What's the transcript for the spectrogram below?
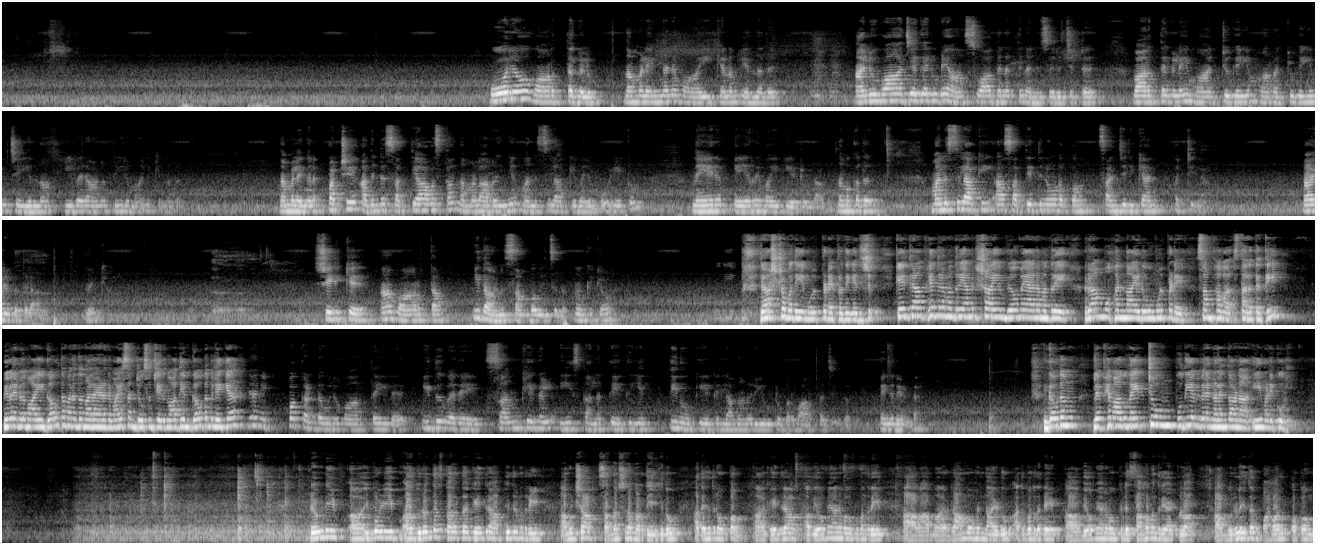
ഓരോ വാർത്തകളും നമ്മൾ എങ്ങനെ വായിക്കണം എന്നത് അനുവാചകരുടെ ആസ്വാദനത്തിനനുസരിച്ചിട്ട് വാർത്തകളെ മാറ്റുകയും മറയ്ക്കുകയും ചെയ്യുന്ന ഇവരാണ് തീരുമാനിക്കുന്നത്. നമ്മളെങ്ങനെ പക്ഷേ അതിന്റെ സത്യാവസ്ഥ നമ്മൾ അറിഞ്ഞ് മനസ്സിലാക്കി വരുമ്പോഴേക്കും നേരം ഏറെ വൈകിയിട്ടുണ്ടാകും. നമുക്കത് മനസ്സിലാക്കി ആ സത്യത്തിനോടൊപ്പം സഞ്ചരിക്കാൻ പറ്റില്ല. ആ രൂപത്തിലാണ്. ശരിക്ക് ആ വാർത്ത ഇതാണ് സംഭവിച്ചത്. നോക്കിക്കോ. രാഷ്ട്രപതിയും ഉൾപ്പെടെ പ്രതികരിച്ചു. കേന്ദ്ര ആഭ്യന്തരമന്ത്രി അമിത്ഷായും വ്യോമയാന മന്ത്രി രാംമോഹൻ നായിഡുവും ഉൾപ്പെടെ സംഭവ സ്ഥലത്തെത്തി. വിവരങ്ങളുമായി ഗൗതം അനന്തനാരായണനും ഐസൻ ജോസും ചേരുന്നു. ആദ്യം ഗൗതമിലേക്ക്. ഞാൻ ഇപ്പൊ കണ്ട ഒരു വാർത്തയിൽ ഇതുവരെ സംഖ്യകൾ ഈ സ്ഥലത്തേക്ക് എത്തി നോക്കിയിട്ടില്ല എന്നാണ് ഒരു യൂട്യൂബർ വാർത്ത ചെയ്തത്. എങ്ങനെയുണ്ട്? ഗൗതം ലഭ്യമാകുന്ന ഏറ്റവും പുതിയ വിവരങ്ങൾ എന്താണ് ഈ മണിക്കൂറിൽ? രോഹിണി ഇപ്പോൾ ഈ ദുരന്ത സ്ഥലത്ത് കേന്ദ്ര ആഭ്യന്തരമന്ത്രി അമിത്ഷാ സന്ദർശനം നടത്തിയിരിക്കുന്നു. അദ്ദേഹത്തിനൊപ്പം കേന്ദ്ര വ്യോമയാന വകുപ്പ് മന്ത്രി രാംമോഹൻ നായിഡു അതുപോലെ തന്നെ വ്യോമയാന വകുപ്പിന്റെ സഹമന്ത്രിയായിട്ടുള്ള മുരളീധർ മഹോൾ ഒപ്പം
